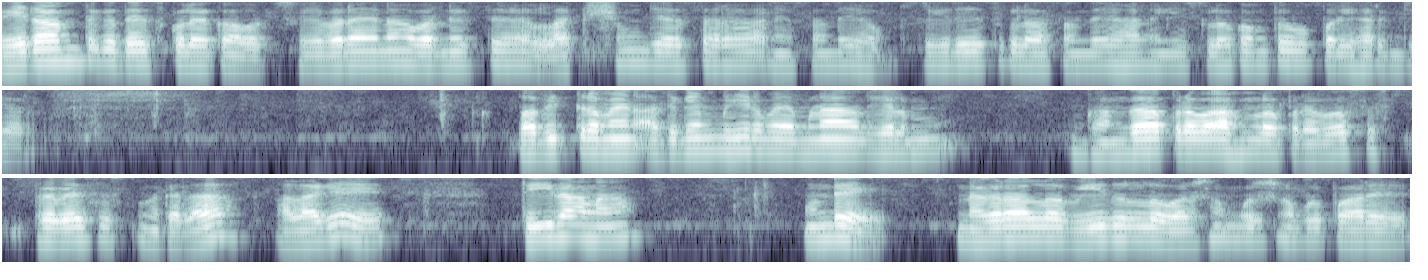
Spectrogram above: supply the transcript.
వేదాంతకు దేశకులేకపోవచ్చు ఎవరైనా వర్ణిస్తే లక్ష్యం చేస్తారా అనే సందేహం శ్రీదేశకులు ఆ సందేహాన్ని ఈ శ్లోకంతో పరిహరించారు. పవిత్రమైన అతి గంభీరమైన యమునా జలం గంగా ప్రవాహంలో ప్రవేశిస్ ప్రవేశిస్తుంది కదా అలాగే తీరాన ఉండే నగరాల్లో వీధుల్లో వర్షం కురిసినప్పుడు పారే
